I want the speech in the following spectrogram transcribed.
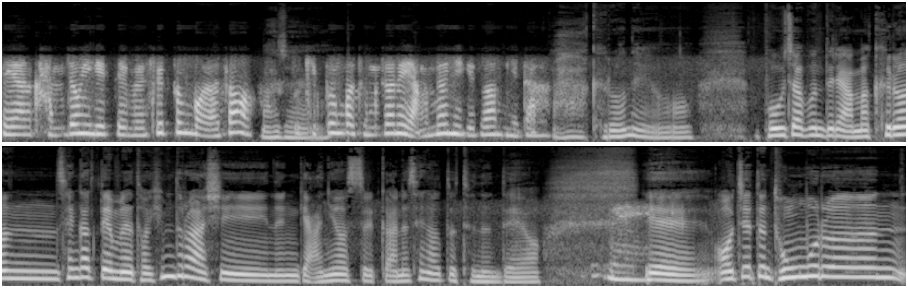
대한 감정이기 때문에 슬픈 거여서. 기쁨과 동전의 양면이기도 합니다. 아, 그러네요. 보호자분들이 아마 그런 생각 때문에 더 힘들어 하시는 게 아니었을까 하는 생각도 드는데요. 네. 예. 어쨌든 동물은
